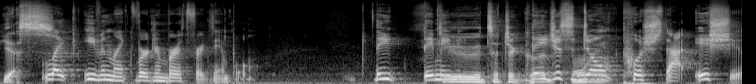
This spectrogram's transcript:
Yes. like even like virgin birth for example they they maybe Dude, such a good they just point. don't push that issue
